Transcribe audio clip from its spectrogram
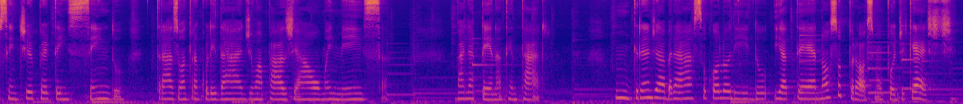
sentir pertencendo traz uma tranquilidade, uma paz de alma imensa. Vale a pena tentar. Um grande abraço colorido e até nosso próximo podcast.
